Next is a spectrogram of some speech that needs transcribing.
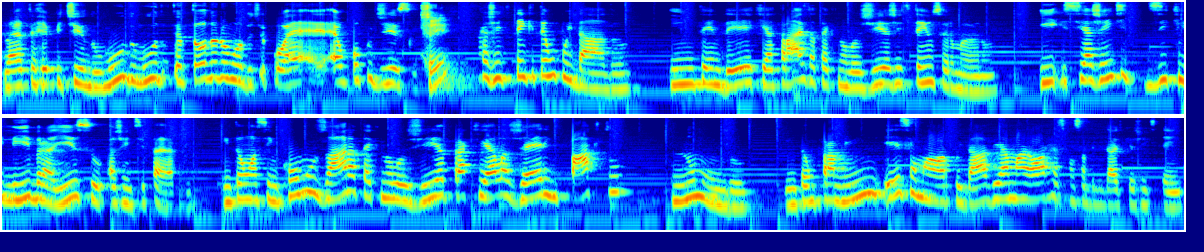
né? Repetindo, o mundo muda o tempo todo no mundo. Tipo, é, é um pouco disso. Sim. A gente tem que ter um cuidado e entender que atrás da tecnologia a gente tem um ser humano. E se a gente desequilibra isso, a gente se perde. Então, assim, como usar a tecnologia para que ela gere impacto no mundo? Então, para mim, esse é o maior cuidado e a maior responsabilidade que a gente tem.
